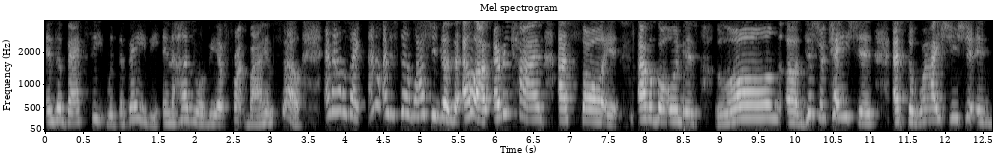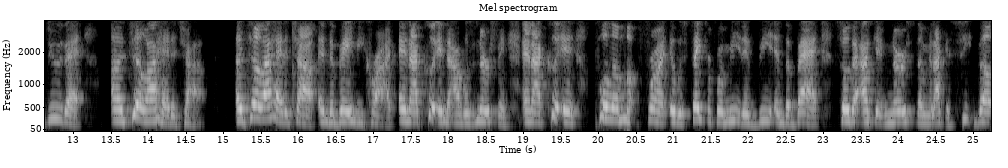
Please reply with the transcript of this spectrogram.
in the back seat with the baby and the husband would be up front by himself. And i was like i don't understand why she does that. Oh I, every time i saw it i would go on this long uh, dissertation as to why she shouldn't do that until i had a child until I had a child and the baby cried and I couldn't, I was nursing and I couldn't pull them up front. It was safer for me to be in the back so that I could nurse them and I could seatbelt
